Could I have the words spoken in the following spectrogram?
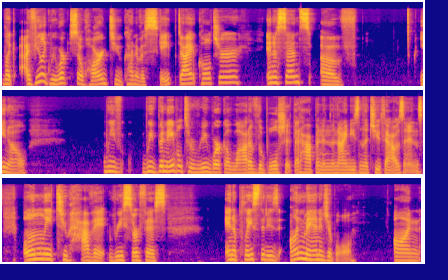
like, I feel like we worked so hard to kind of escape diet culture in a sense of, you know, we've, we've been able to rework a lot of the bullshit that happened in the 90s and the 2000s only to have it resurface in a place that is unmanageable on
